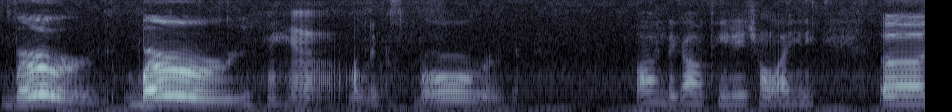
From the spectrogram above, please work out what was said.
Burg, Burg, Bloxburg. Ó, legal, tem gente online. Ah,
